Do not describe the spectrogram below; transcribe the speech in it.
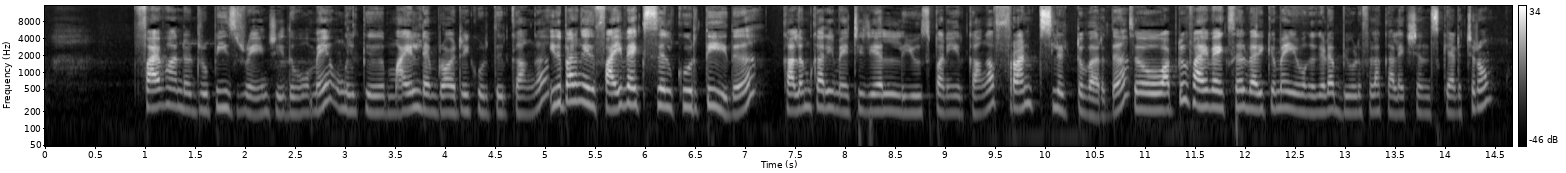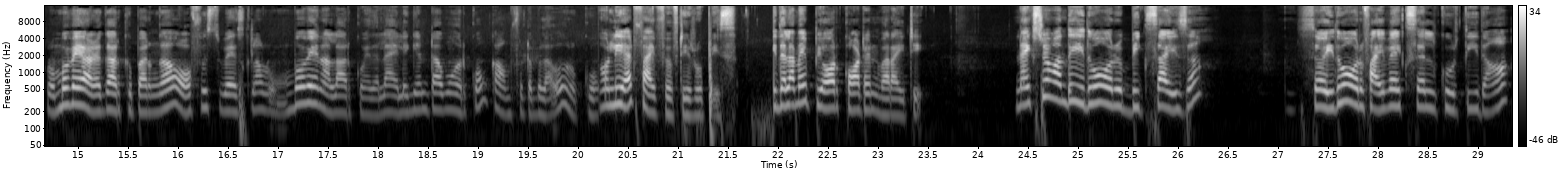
ஃபைவ் ஹண்ட்ரட் ருபீஸ் ரேஞ்ச் இதுவுமே. உங்களுக்கு மைல்டு எம்ப்ராய்டரி கொடுத்துருக்காங்க. இது பாருங்கள் இது ஃபைவ் எக்ஸல் குர்த்தி இது. கலம்காரி மெட்டீரியல் யூஸ் பண்ணியிருக்காங்க. ஃப்ரண்ட் ஸ்லிட் வருது. So up to five XL வரைக்குமே இவங்க கிட்ட பியூட்டிஃபுல்லாக கலெக்ஷன்ஸ் கிடைச்சிரும். ரொம்பவே அழகாக இருக்குது பாருங்கள் ஆஃபீஸ் வேர்ஸ்க்குலாம் ரொம்பவே நல்லாயிருக்கும் இதெல்லாம் எலிகெண்ட்டாகவும் இருக்கும் கம்ஃபர்டபுளாகவும் இருக்கும். Only at five fifty rupees இதெல்லாமே பியோர் காட்டன் வெரைட்டி நெக்ஸ்ட்டு வந்து இதுவும் ஒரு பிக் சைஸு ஸோ இதுவும் ஒரு ஃபைவ் எக்ஸல் குர்த்தி தான்.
